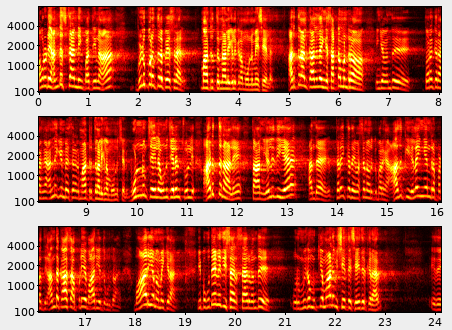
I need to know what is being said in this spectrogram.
அவருடைய அண்டர்ஸ்டாண்டிங் பார்த்தீங்கன்னா விழுப்புரத்தில் பேசுகிறார் மாற்றுத்திறனாளிகளுக்கு நம்ம ஒன்றுமே செய்யலை. அடுத்த நாள் காலையில் இங்கே சட்டமன்றம் இங்கே வந்து திறக்கிறாங்க. அன்னைக்கும் பேசுகிறார் மாற்றுத்திறனாளிகள் நம்ம ஒன்றும் செய்யலை. ஒன்றும் செய்யலை ஒன்றும் செய்யலைன்னு சொல்லி அடுத்த நாளே தான் எழுதிய அந்த திரைக்கதை வசனம் இருக்கு பாருங்க. அதுக்கு இளைஞன்ற படத்துக்கு அந்த காசு அப்படியே வாரியத்தை கொடுக்குறாங்க. வாரியம் அமைக்கிறாங்க. இப்போ உதயநிதி சார் சார் வந்து ஒரு மிக முக்கியமான விஷயத்தை செய்திருக்கிறார். இது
